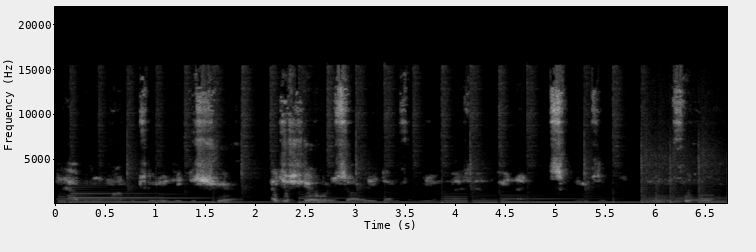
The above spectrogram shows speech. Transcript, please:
and having an opportunity to share, I just share what it's already done for me and my family, and it's going to move forward.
